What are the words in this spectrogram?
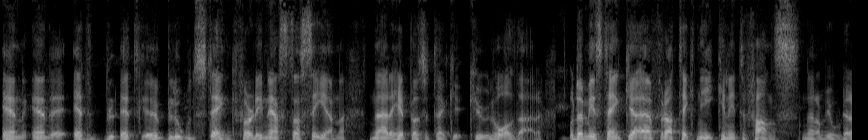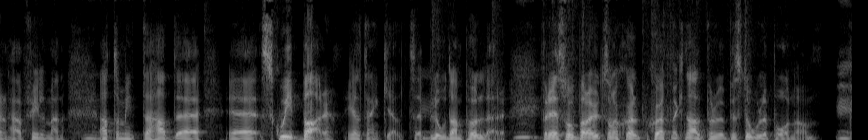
en, en, ett, ett, ett blodstänk för i nästa scen när det helt plötsligt är kulhål där. Och det misstänker jag är för att tekniken inte fanns när de gjorde den här filmen. Mm. Att de inte hade eh, squibbar helt enkelt, mm. blodampuller. Mm. För det såg bara ut som de sköt, sköt med knallpulverpistoler på honom mm.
